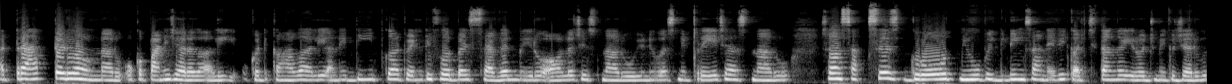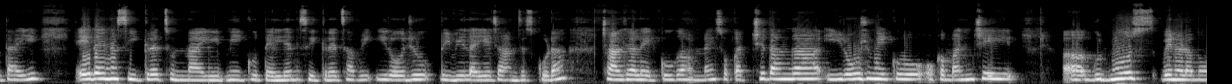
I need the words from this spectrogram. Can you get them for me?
అట్రాక్టెడ్గా ఉన్నారు. ఒక పని జరగాలి ఒకటి కావాలి అని డీప్గా ట్వంటీ ఫోర్ బై సెవెన్ మీరు ఆలోచిస్తున్నారు యూనివర్స్ని ప్రే చేస్తున్నారు. సో ఆ సక్సెస్ గ్రోత్ న్యూ బిగినింగ్స్ అనేవి ఖచ్చితంగా ఈరోజు మీకు జరుగుతాయి. ఏదైనా సీక్రెట్స్ ఉన్నాయి మీకు తెలియని సీక్రెట్స్ అవి ఈరోజు రివీల్ అయ్యే ఛాన్సెస్ కూడా చాలా చాలా ఎక్కువగా ఉన్నాయి. సో ఖచ్చితంగా ఈరోజు మీకు ఒక మంచి uh, గుడ్ న్యూస్ వినడమో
